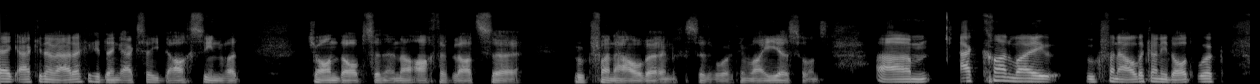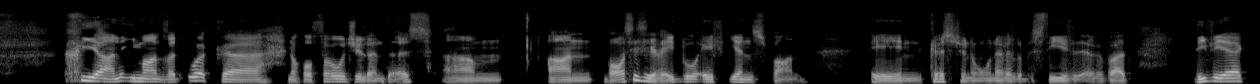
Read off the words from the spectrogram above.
kyk ek het nou regtig gedink ek sou die dag sien wat John Dobson in 'n agterblad se hoek van helde ingesit word en maar hier is ons. Um ek kan my hoek van helde kandidaat ook gee aan iemand wat ook uh, nogal fraudulent is. Um aan basis die Red Bull F1 span en Christian Horner wil bestuur wat die week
